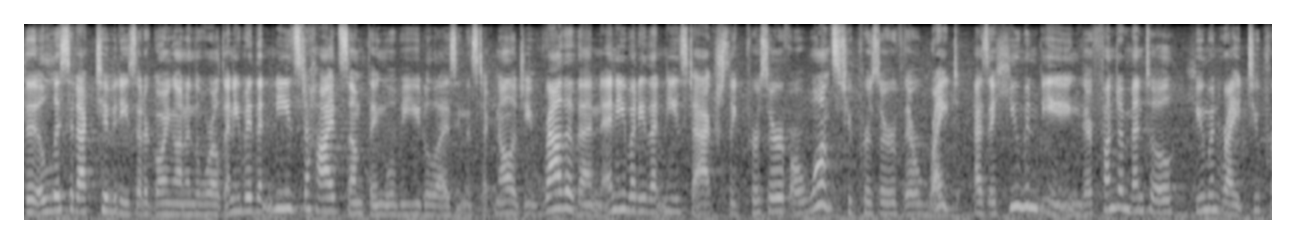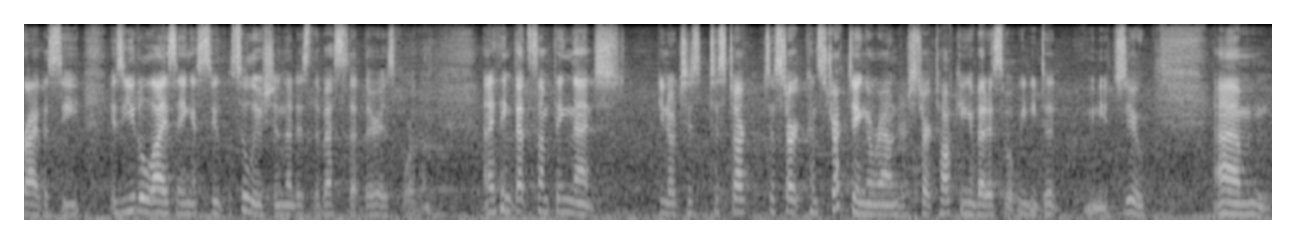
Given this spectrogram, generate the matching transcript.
the illicit activities that are going on in the world. Anybody that needs to hide something will be utilizing this technology, rather than anybody that needs to actually preserve or wants to preserve their right as a human being, their fundamental human right to privacy, is utilizing a solution that is the best that there is for them. And I think that's something that you know, to, to start to start constructing around or start talking about is what we need to we need to do. Um,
